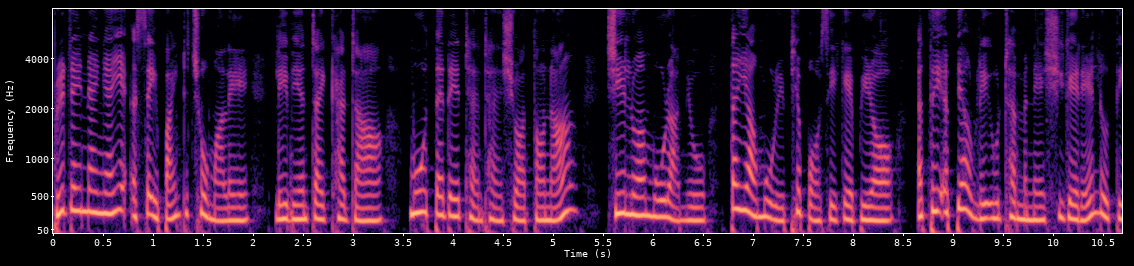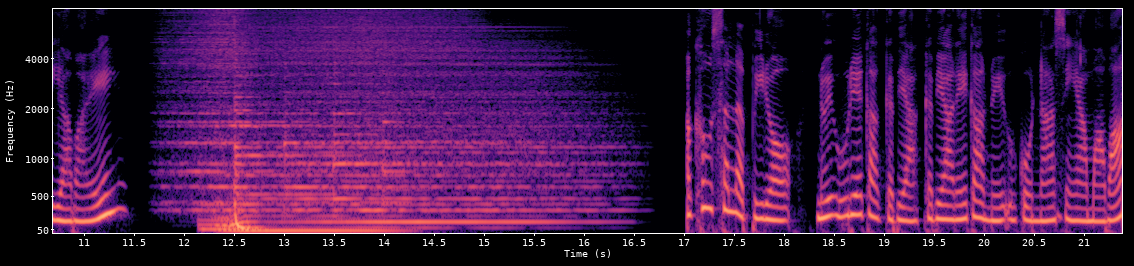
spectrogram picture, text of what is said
ဗြိတိန်နိုင်ငံရဲ့အစိတ်ပိုင်းတချို့မှာလည်းလေပြင်းတိုက်ခတ်တာမိုးတဲတဲထန်ထန်ရွှာသွန်းတာရေလွှမ်းမိုးတာမျိုးတက်ရောက်မှုတွေဖြစ်ပေါ်စေခဲ့ပြီးတော့အသေးအပြောက်လေးဦးထပ်မင်းရှိခဲ့တယ်လို့သိရပါတယ်။အခုဆက်လက်ပြီးတော့ຫນွေဦးတွေကကြပြကြပြတွေကຫນွေဦးကိုနားဆင်ရမှာပါ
